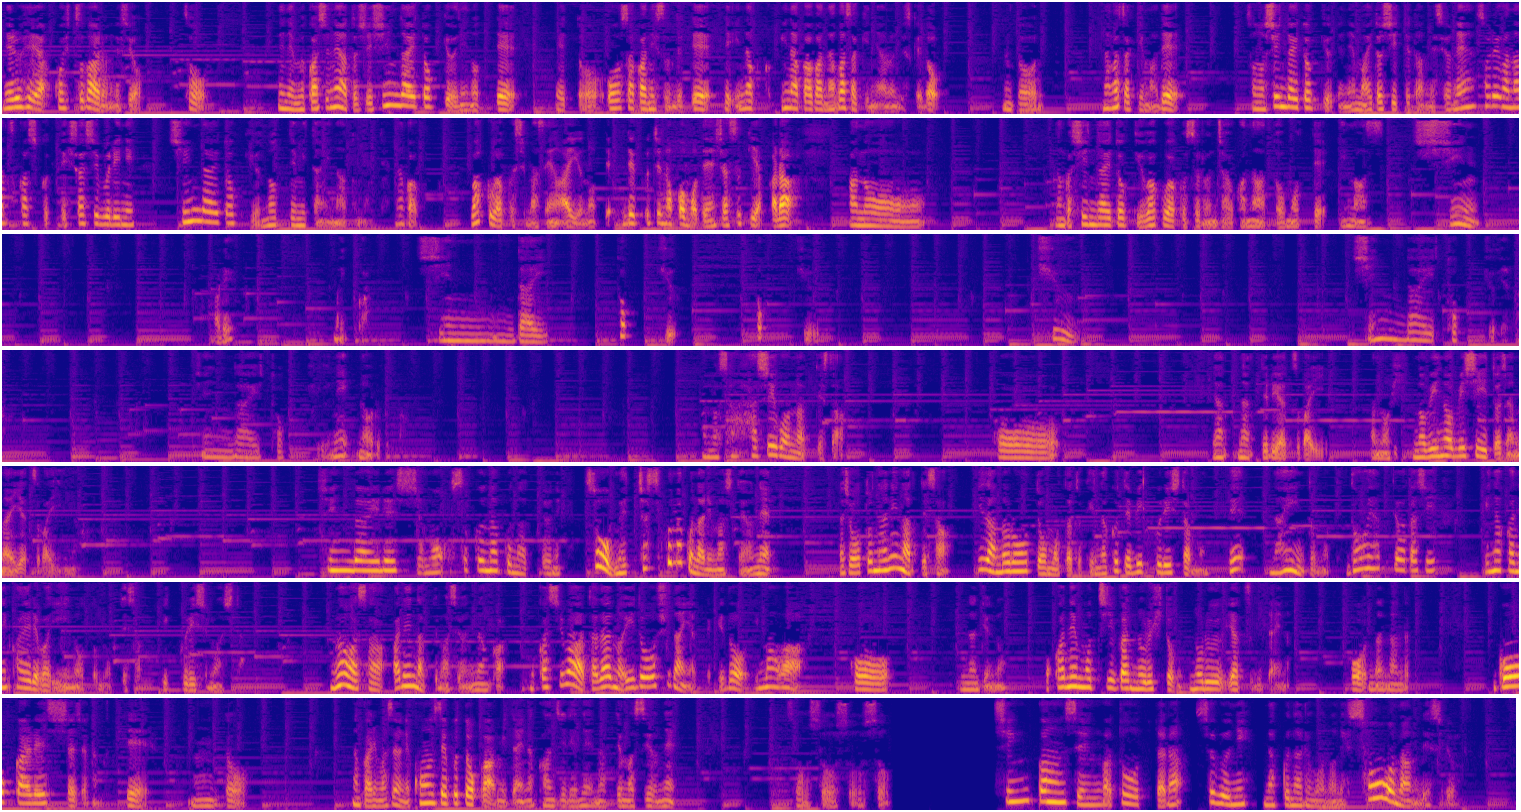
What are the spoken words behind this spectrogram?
寝る部屋、個室があるんですよ。そう。でね、昔ね、私、寝台特急に乗って、えっと、大阪に住んでて、で、田田舎が長崎にあるんですけど、うんと、長崎まで、その寝台特急でね、毎年行ってたんですよね。それが懐かしくって、久しぶりに寝台特急乗ってみたいなと思って。なんか、ワクワクしません？ああいうのって。で、うちの子も電車好きやから、あのー、なんか寝台特急ワクワクするんちゃうかなと思っています。寝、あれ？もういいか。寝台特急、特急、急、寝台特急やな。寝台特急に乗る。あのさ、はしごになってさ、こう、や、なってるやつがいい。あの、伸び伸びシートじゃないやつがいいな。寝台列車も少なくなったよね。そう、めっちゃ少なくなりましたよね。私大人になってさ、いざ乗ろうって思った時なくてびっくりしたもん。え、ないんと思って。どうやって私、田舎に帰ればいいのと思ってさ、びっくりしました。今はさ、あれになってますよね。なんか、昔はただの移動手段やったけど、今は、こう、なんていうの？お金持ちが乗る人、乗るやつみたいな。こう、な、なんだ、豪華列車じゃなくて、うんと、なんかありますよね。コンセプトカーみたいな感じでね、なってますよね。そうそうそうそう。新幹線が通ったらすぐになくなるものね。そうなんですよ。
